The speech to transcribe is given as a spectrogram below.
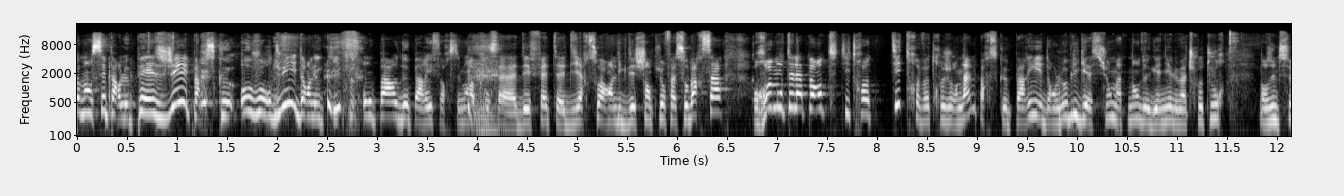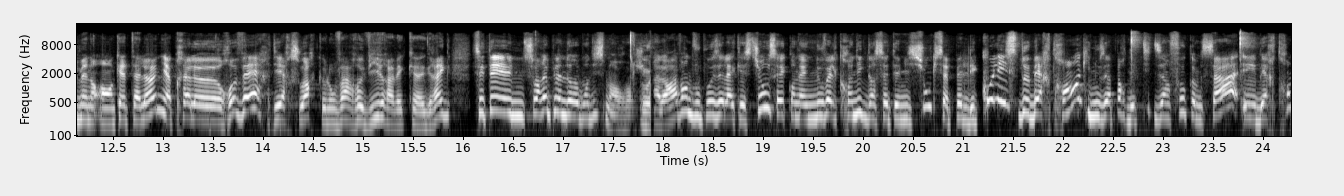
commencer par le PSG parce qu'aujourd'hui, dans l'équipe, on parle de Paris forcément après sa défaite d'hier soir en Ligue des Champions face au Barça. Remontez la pente, titre, titre votre journal parce que Paris est dans l'obligation maintenant de gagner le match retour dans une semaine en Catalogne après le revers d'hier soir que l'on va revivre avec euh, Greg. C'était une soirée pleine de rebondissements en revanche. Alors avant de vous poser la question, vous savez qu'on a une nouvelle chronique dans cette émission qui s'appelle Les coulisses de Bertrand qui nous apporte des petites infos comme ça. Et Bertrand,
